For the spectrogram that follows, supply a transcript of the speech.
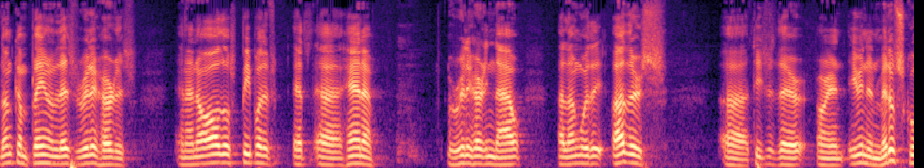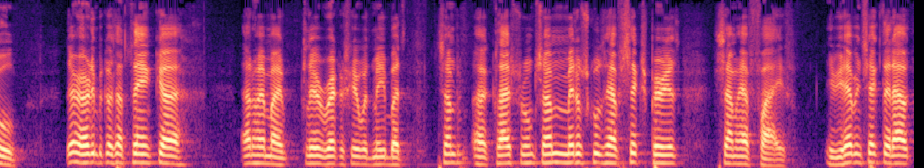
don't complain unless it really hurt us. And I know all those people at, at uh, Hanna are really hurting now, along with the others, uh, teachers there, or in, even in middle school. They're hurting because I think uh, I don't have my clear records here with me, but some uh, classrooms, some middle schools have six periods, some have five. If you haven't checked that out,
